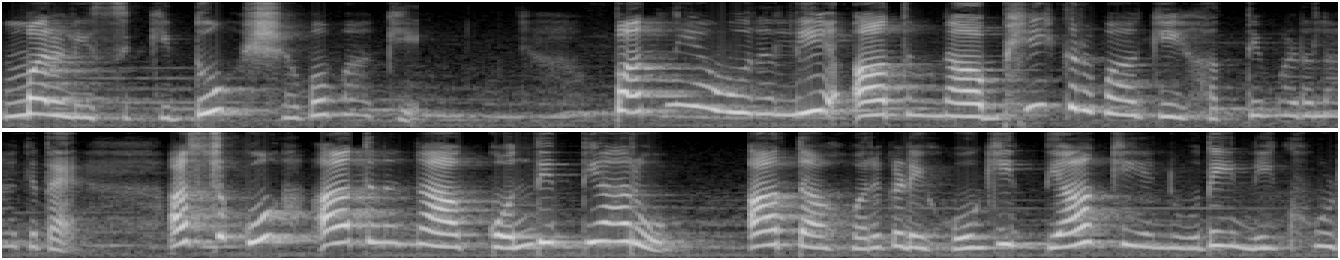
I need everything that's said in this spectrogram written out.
ಮರಳಿ ಸಿಕ್ಕಿದ್ದು ಶವವಾಗಿ. ಪತ್ನಿಯ ಊರಲ್ಲಿ ಆತನ ಭೀಕರವಾಗಿ ಹತ್ಯೆ ಮಾಡಲಾಗಿದೆ. ಅಷ್ಟಕ್ಕೂ ಆತನನ್ನ ಕೊಂದಿದ್ಯಾರು ಆತ ಹೊರಗಡೆ ಹೋಗಿದ್ಯಾಕೆ ಎನ್ನುವುದೇ ನಿಗೂಢ.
